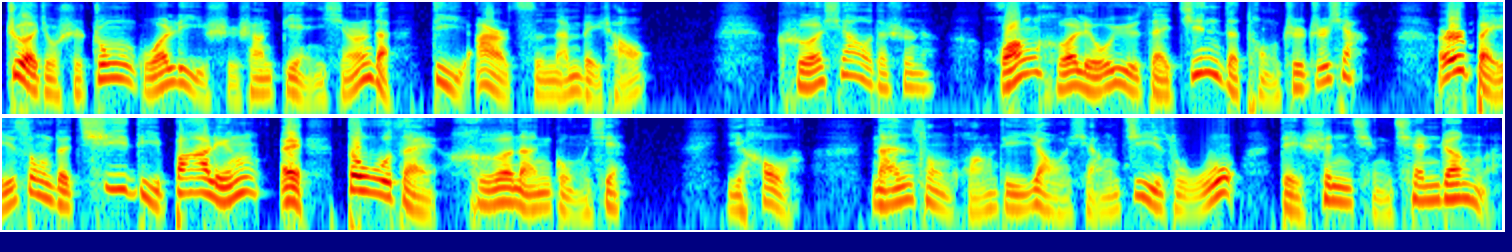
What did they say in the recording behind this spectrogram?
这就是中国历史上典型的第二次南北朝。可笑的是呢，黄河流域在金的统治之下。而北宋的七帝八陵，哎，都在河南巩县。以后啊，南宋皇帝要想祭祖，得申请签证啊。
